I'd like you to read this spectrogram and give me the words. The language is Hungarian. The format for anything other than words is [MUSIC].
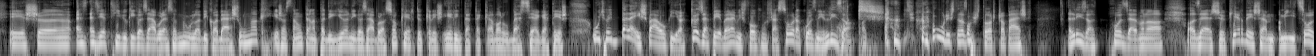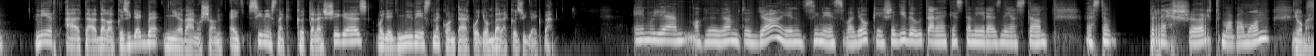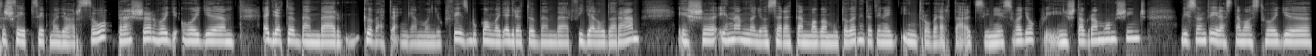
és ez, ezért hívjuk igazából ezt a nulladik adásunknak, és aztán utána pedig jön igazából a szakértőkkel és érintettekkel való beszélgetés. Úgyhogy bele is vágok így a közepébe, nem is fogok most már szórakozni. Liza, az, [LAUGHS] úristen, az ostorcsapás. Liza, hozzá van a, az első kérdésem, ami így szól. Miért álltál bele a közügyekbe nyilvánosan? Egy színésznek kötelessége ez, vagy egy művésznek kontárkodjon bele közügyekbe? Én ugye, aki nem tudja, én színész vagyok, és egy idő után elkezdtem érezni ezt a, ezt a pressure-t magamon. Nyomás. Ez szép-szép magyar szó. Pressure, hogy, hogy egyre több ember követ engem mondjuk Facebookon, vagy egyre több ember figyel oda rám, és én nem nagyon szeretem magam mutogatni, tehát én egy introvertált színész vagyok, Instagramom sincs, viszont éreztem azt, hogy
